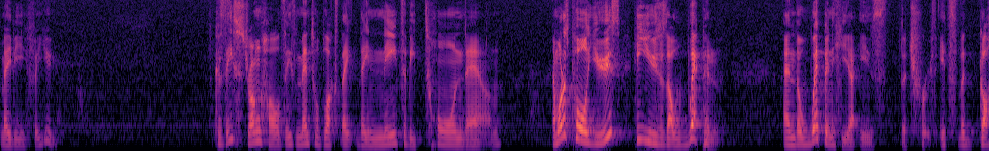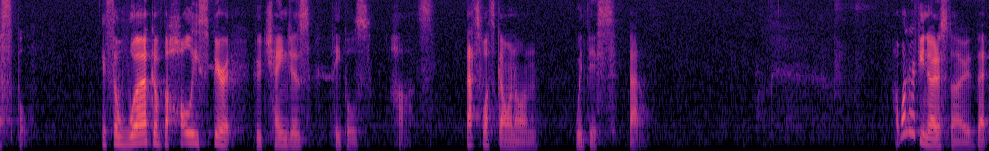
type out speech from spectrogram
maybe for you? Because these strongholds, these mental blocks, they, they need to be torn down. And what does Paul use? He uses a weapon. And the weapon here is the truth, it's the gospel. It's the work of the Holy Spirit who changes people's hearts. That's what's going on with this battle. I wonder if you noticed, though, that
